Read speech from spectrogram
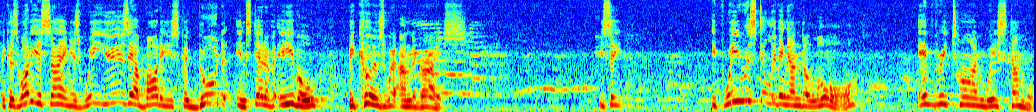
Because what he is saying is we use our bodies for good instead of evil because we're under grace. You see, if we were still living under law, every time we stumbled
